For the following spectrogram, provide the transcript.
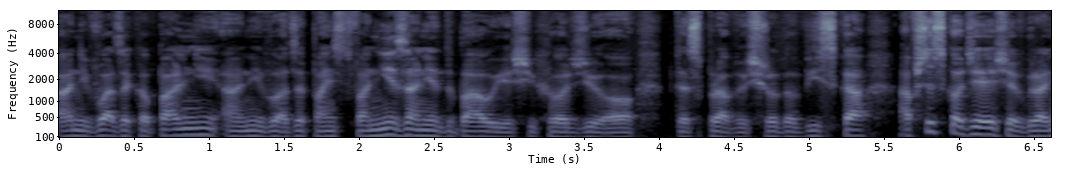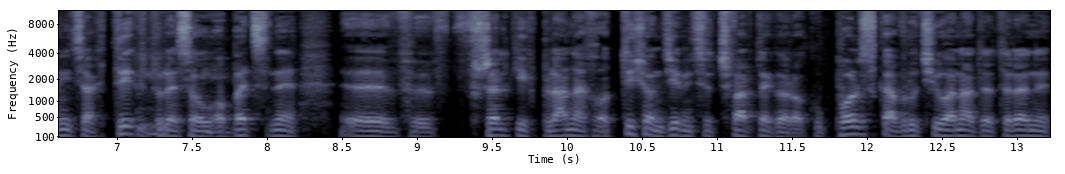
ani władze kopalni, ani władze państwa nie zaniedbały, jeśli chodzi o te sprawy środowiska, a wszystko dzieje się w granicach tych, które są obecne w wszelkich planach od 1904 roku. Polska wróciła na te tereny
